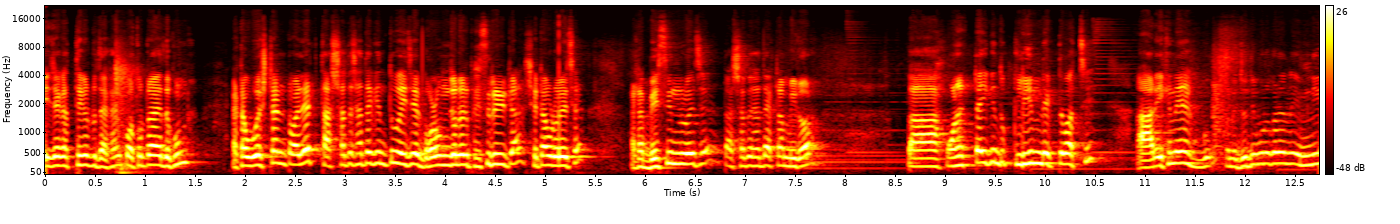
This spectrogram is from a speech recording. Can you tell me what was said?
এই জায়গার থেকে একটু দেখাই কতটা দেখুন একটা ওয়েস্টার্ন টয়লেট তার সাথে সাথে কিন্তু এই যে গরম জলের ফেসিলিটিটা সেটাও রয়েছে। একটা বেসিন রয়েছে তার সাথে সাথে একটা মিরর তা অনেকটাই কিন্তু ক্লিন দেখতে পাচ্ছি। আর এখানে মানে যদি মনে করেন এমনি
